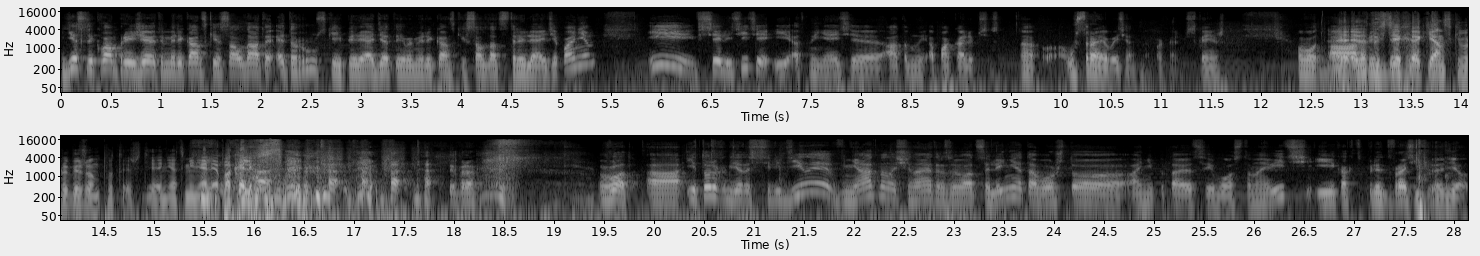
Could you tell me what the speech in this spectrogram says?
Если к вам приезжают американские солдаты, это русские, переодетые в американских солдат, стреляйте по ним. И все летите и отменяйте атомный апокалипсис. А, устраивайте атомный апокалипсис, конечно. Вот. э, А это ты с президент- Тихоокеанским рубежом путаешь, где они отменяли апокалипсис. Да, ты прав. Вот, а, и только где-то с середины внятно начинает развиваться линия того, что они пытаются его остановить и как-то предотвратить это дело.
